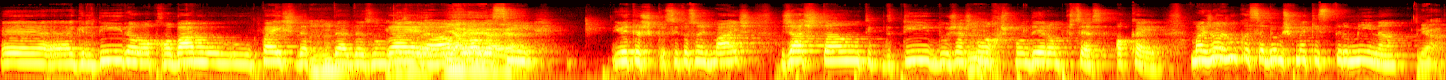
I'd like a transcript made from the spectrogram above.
uh, agrediram ou que roubaram o peixe da, uhum. da, da zungueira, algo, yeah, algo assim, e outras situações mais já estão tipo, detidos, já estão hum. a responder a um processo. Ok, mas nós nunca sabemos como é que isso termina. Yeah.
